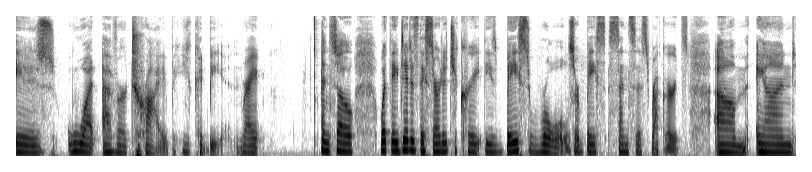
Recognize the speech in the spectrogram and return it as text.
is whatever tribe you could be in, right? And so, what they did is they started to create these base rolls or base census records. Um, and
